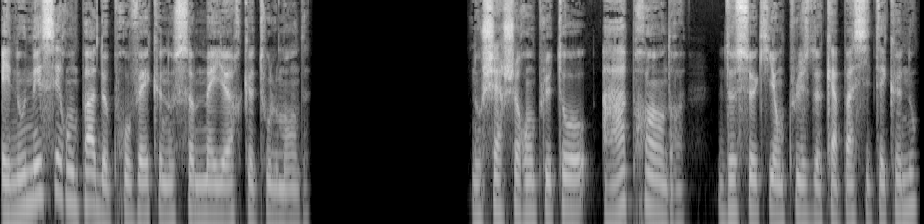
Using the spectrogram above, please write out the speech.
et nous n'essaierons pas de prouver que nous sommes meilleurs que tout le monde nous chercherons plutôt à apprendre de ceux qui ont plus de capacités que nous.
